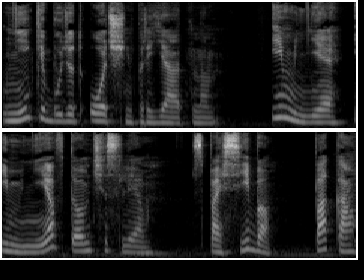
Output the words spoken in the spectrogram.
Нике будет очень приятно. И мне, и мне в том числе. Спасибо. Пока.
